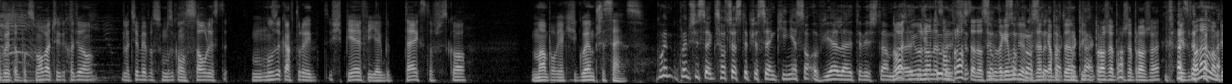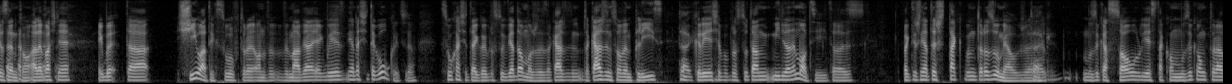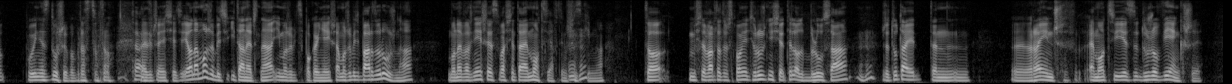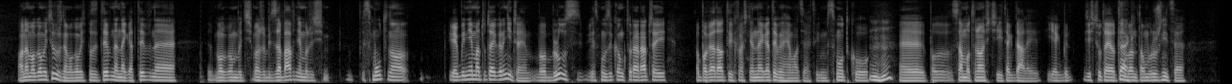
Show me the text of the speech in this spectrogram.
Próbuję to podsumować, czyli chodzi o, dla ciebie po prostu muzyką soul jest muzyka, w której śpiew i jakby tekst, to wszystko ma jakiś głębszy sens. Głęb, głębszy sens, chociaż te piosenki nie są o wiele, ty wiesz tam... No właśnie, e, mimo że one są proste dosyć, są- no tak jak mówiłem, proste, piosenka tak, tak, tak. proszę, proszę, proszę, jest banalną piosenką, ale właśnie jakby ta siła tych słów, które on wy- wymawia, jakby jest, nie da się tego ukryć. No. Słucha się tego i po prostu wiadomo, że za każdym, za każdym słowem please Tak. kryje się po prostu tam milion emocji i to jest... Faktycznie ja też tak bym to rozumiał, że Tak. muzyka soul jest taką muzyką, która płynie z duszy po prostu, no Tak. najzwyczajniej w świecie. I ona może być i taneczna, i może być spokojniejsza, może być bardzo różna, bo najważniejsza jest właśnie ta emocja w tym Mhm. wszystkim. No. To myślę, warto też wspomnieć, różni się tyle od bluesa, Mhm. że tutaj ten e, range emocji jest dużo większy. One mogą być różne, mogą być pozytywne, negatywne, mogą być, może być zabawnie, może być smutno. Jakby nie ma tutaj ograniczeń, bo blues jest muzyką, która raczej opowiada o tych właśnie negatywnych emocjach, tym smutku, Mhm. e, samotności i tak dalej. I jakby gdzieś tutaj odczuwam Tak. tą różnicę.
